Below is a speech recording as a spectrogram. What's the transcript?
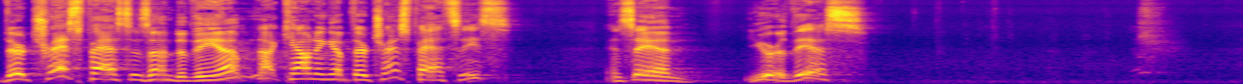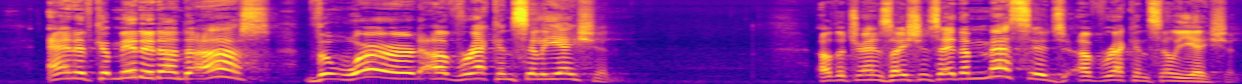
their trespasses unto them, not counting up their trespasses and saying, You're this and have committed unto us the word of reconciliation. Other translations say the message of reconciliation.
